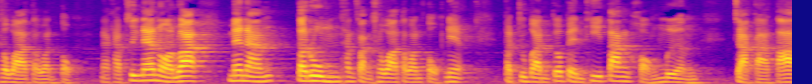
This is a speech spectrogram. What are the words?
ชวาตะวันตกนะครับ ซึ่งแน่นอนว่าแม่น้ำตะรุมทางฝั่งชวาตะวันตกเนี่ย ปัจจุบันก็เป็นที่ตั้งของเมืองจาการ์ตา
